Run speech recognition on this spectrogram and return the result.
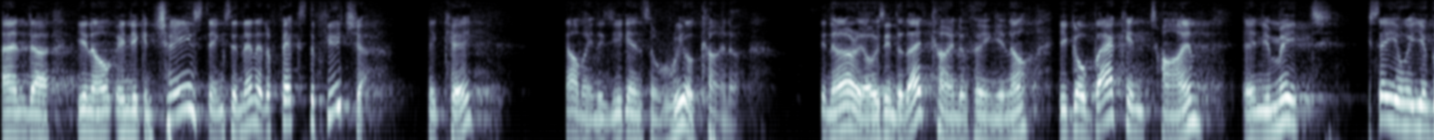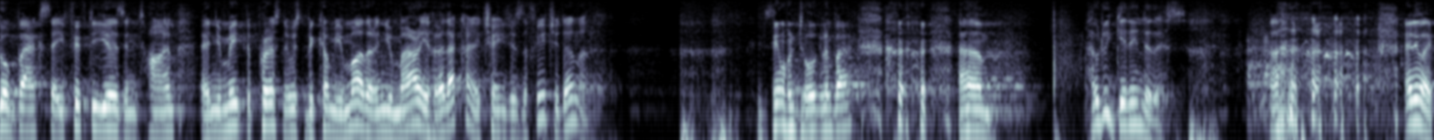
and, uh, you know, and you can change things, and then it affects the future. Okay? I mean, you're getting some real kind of scenarios into that kind of thing, you know. You go back in time, and you meet, say you, you go back, say, 50 years in time, and you meet the person who is to become your mother, and you marry her, that kind of changes the future, doesn't it? you see what I'm talking about? um, how do we get into this? anyway,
